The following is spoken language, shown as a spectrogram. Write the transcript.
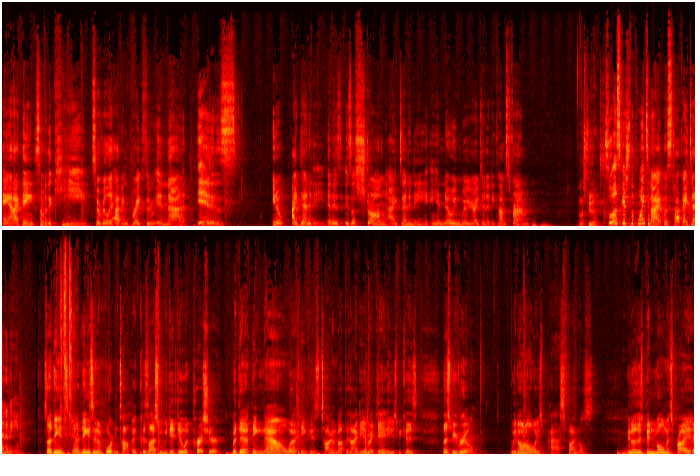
And I think some of the key to really having breakthrough in that is, you know, identity and is, is a strong identity and knowing where your identity comes from. Mm-hmm. That's good. So let's get to the point tonight. Let's talk identity. So I think it's I think it's an important topic because last week we did deal with pressure, but then I think now what I think is talking about the idea of identity is because let's be real, we don't always pass finals. Mm-hmm. You know, there's been moments probably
